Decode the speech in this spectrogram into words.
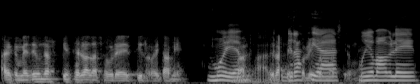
al que me dé unas pinceladas sobre Tilray también. Muy bien, gracias, muy amable.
